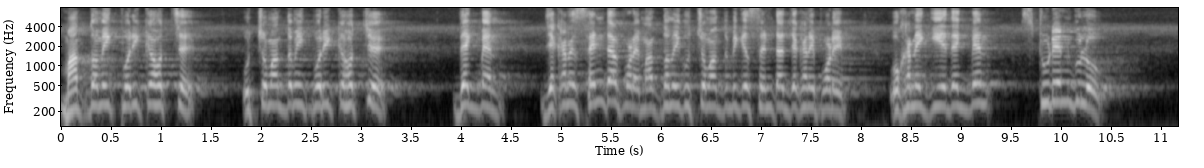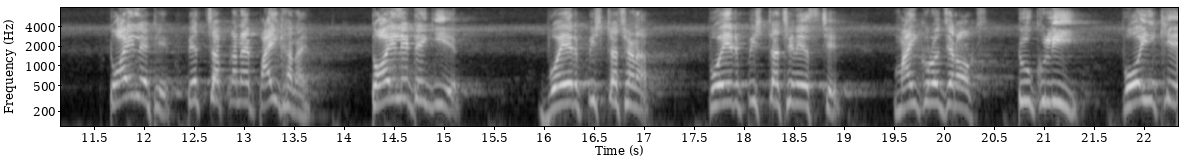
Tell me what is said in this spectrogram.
মাধ্যমিক পরীক্ষা হচ্ছে। উচ্চ মাধ্যমিক পরীক্ষা হচ্ছে। দেখবেন, যেখানে সেন্টার পড়ে, মাধ্যমিক, উচ্চ মাধ্যমিকের সেন্টার যেখানে পড়ে, ওখানে গিয়ে দেখবেন স্টুডেন্টগুলো টয়লেটে পেচ্ছাপখানায়, পায়খানায় টয়লেটে গিয়ে বইয়ের পৃষ্ঠা ছেঁড়া বইয়ের পৃষ্ঠা ছেড়ে এসছে। মাইক্রো জেরক্স টুকলি, বইকে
